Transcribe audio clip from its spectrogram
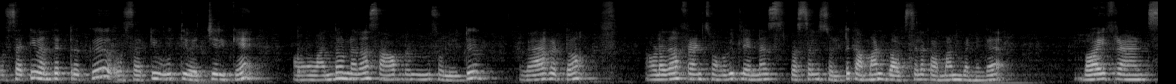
ஒரு சட்டி வந்துட்டுருக்கு. ஒரு சட்டி ஊற்றி வச்சுருக்கேன். அவங்க வந்தோடனே தான் சாப்பிடணும்னு சொல்லிட்டு வேகட்டும். அவ்வளோதான் ஃப்ரெண்ட்ஸ் உங்கள் வீட்டில் என்ன ஸ்பெஷல்னு சொல்லிட்டு கமெண்ட் பாக்ஸில் கமெண்ட் பண்ணுங்கள் பாய் ஃப்ரெண்ட்ஸ்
